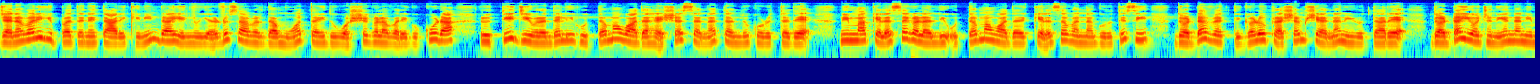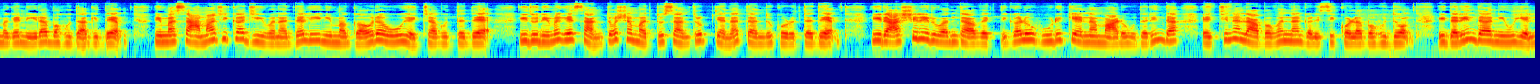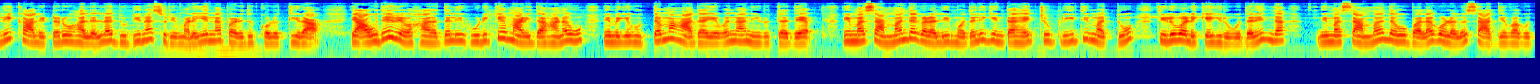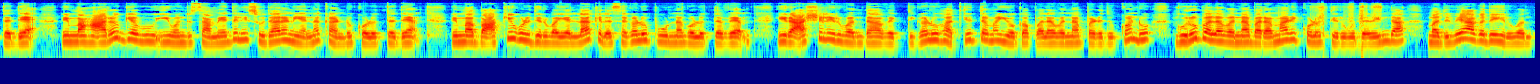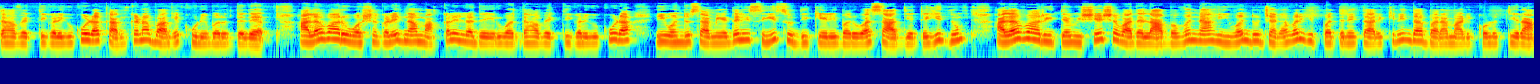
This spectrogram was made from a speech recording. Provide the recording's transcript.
ಜನವರಿ ಇಪ್ಪತ್ತನೇ ತಾರೀಕಿನಿಂದ ಇನ್ನು ಎರಡು ಸಾವಿರದ ಮೂವತ್ತೈದು ವರ್ಷಗಳವರೆಗೂ ಕೂಡ ವೃತ್ತಿ ಜೀವನದಲ್ಲಿ ಉತ್ತಮವಾದ ಯಶಸ್ಸನ್ನು ತಂದುಕೊಡುತ್ತದೆ. ನಿಮ್ಮ ಕೆಲಸಗಳಲ್ಲಿ ಉತ್ತಮವಾದ ಕೆಲಸವನ್ನು ಗುರುತಿಸಿ ದೊಡ್ಡ ವ್ಯಕ್ತಿಗಳು ಪ್ರಶಂಸೆಯನ್ನು ನೀಡುತ್ತಾರೆ. ದೊಡ್ಡ ಯೋಜನೆಯನ್ನು ನಿಮಗೆ ನೀಡಬಹುದಾಗಿದೆ. ನಿಮ್ಮ ಸಾಮಾಜಿಕ ಜೀವನದಲ್ಲಿ ನಿಮ್ಮ ಗೌರವವು ಹೆಚ್ಚಾಗುತ್ತದೆ. ಇದು ನಿಮಗೆ ಸಂತೋಷ ಮತ್ತು ಸಂತೃಪ್ತಿಯನ್ನು ತಂದುಕೊಡುತ್ತದೆ. ಈ ರಾಶಿಯಲ್ಲಿರುವಂತಹ ವ್ಯಕ್ತಿಗಳು ಹೂಡಿಕೆಯನ್ನು ಮಾಡುವುದರಿಂದ ಹೆಚ್ಚಿನ ಲಾಭವನ್ನು ಗಳಿಸಿಕೊಳ್ಳಬಹುದು. ಇದರಿಂದ ನೀವು ಎಲ್ಲಿ ಕಾಲಿಟ್ಟರೂ ಅಲ್ಲೆಲ್ಲ ದುಡ್ಡಿನ ಸುರಿಮಳೆಯನ್ನು ಪಡೆದುಕೊಳ್ಳುತ್ತೀರಾ. ಯಾವುದೇ ವ್ಯವಹಾರದಲ್ಲಿ ಹೂಡಿಕೆ ಮಾಡಿದ ಹಣವು ನಿಮಗೆ ಉತ್ತಮ ಆದಾಯವನ್ನು ನೀಡುತ್ತದೆ. ನಿಮ್ಮ ಸಂಬಂಧಗಳಲ್ಲಿ ಮೊದಲಿಗಿಂತ ಹೆಚ್ಚು ಪ್ರೀತಿ ಮತ್ತು ತಿಳುವಳಿಕೆ ಇರುವುದರಿಂದ ನಿಮ್ಮ ಸಂಬಂಧವು ಬಲಗೊಳ್ಳಲು ಸಾಧ್ಯವಾಗುತ್ತದೆ. ನಿಮ್ಮ ಆರೋಗ್ಯವು ಈ ಒಂದು ಸಮಯದಲ್ಲಿ ಸುಧಾರಣೆಯನ್ನು ಕಂಡುಕೊಳ್ಳುತ್ತದೆ. ನಿಮ್ಮ ಬಾಕಿ ಉಳಿದಿರುವ ಎಲ್ಲ ಕೆಲಸಗಳು ಪೂರ್ಣಗೊಳ್ಳುತ್ತವೆ. ಈ ರಾಶಿಯಲ್ಲಿರುವಂತಹ ವ್ಯಕ್ತಿಗಳು ಅತ್ಯುತ್ತಮ ಯೋಗ ಫಲವನ್ನು ಪಡೆದುಕೊಂಡು ಗುರುಬಲವನ್ನು ಬರಮಾಡಿಕೊಳ್ಳುತ್ತಿರುವುದರಿಂದ ಮದುವೆ ಆಗದೇ ಇರುವಂತಹ ವ್ಯಕ್ತಿಗಳಿಗೂ ಕೂಡ ಕಂಕಣ ಭಾಗ್ಯ ಕೂಡಿಬರುತ್ತದೆ. ಹಲವಾರು ವರ್ಷಗಳಿಂದ ಮಕ್ಕಳಿಲ್ಲದೆ ಇರುವಂತಹ ವ್ಯಕ್ತಿಗಳಿಗೂ ಕೂಡ ಈ ಒಂದು ಸಮಯದಲ್ಲಿ ಸಿಹಿ ಸುದ್ದಿ ಕೇಳಿ ಬರುವ ಸಾಧ್ಯತೆ ಇದ್ದು ಹಲವಾರು ರೀತಿಯ ವಿಶೇಷವಾದ ಲಾಭವನ್ನು ಈ ಒಂದು ಜನವರಿ ಇಪ್ಪತ್ತನೇ ತಾರೀಕಿನಿಂದ ಬರಮಾಡಿಕೊಳ್ಳುತ್ತೀರಾ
